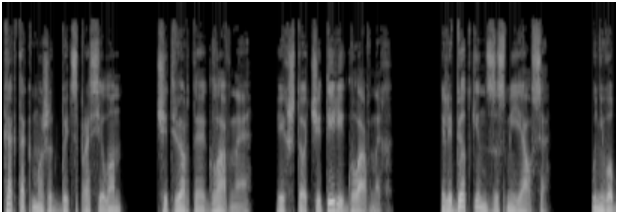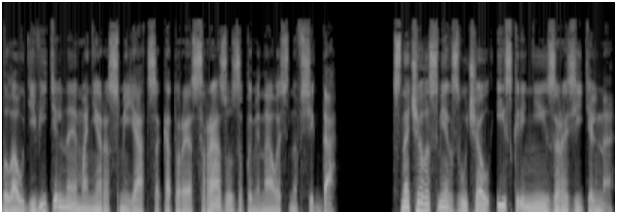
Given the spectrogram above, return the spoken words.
«Как так может быть?» — спросил он. «Четвертое главное. Их что, четыре главных?» Лебедкин засмеялся. У него была удивительная манера смеяться, которая сразу запоминалась навсегда. Сначала смех звучал искренне и заразительно,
